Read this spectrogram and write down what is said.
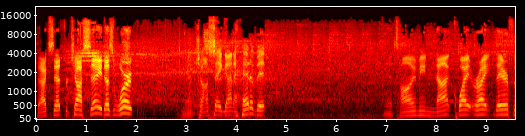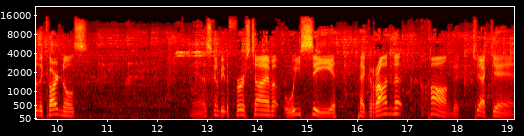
Back set for Chaussé doesn't work. And Chaussé got ahead of it. Yeah, timing not quite right there for the Cardinals. And this is going to be the first time we see Phekran Kong check in.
